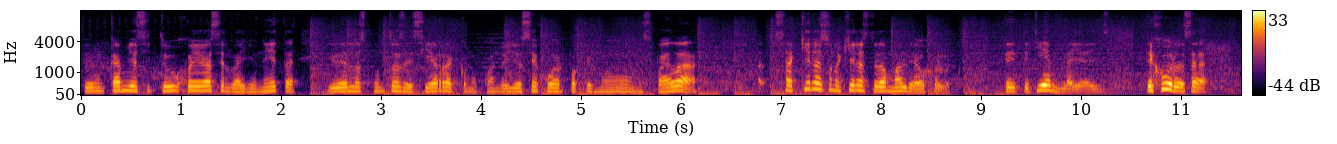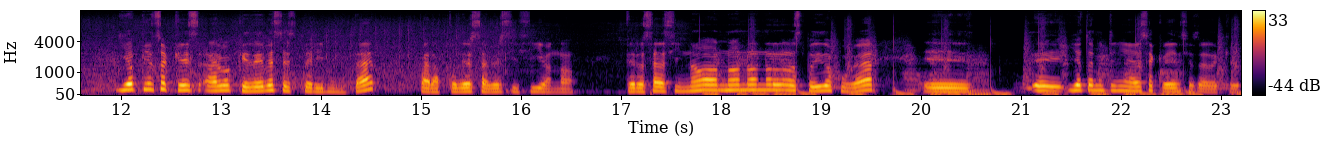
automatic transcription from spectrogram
Pero en cambio, si tú juegas el bayoneta y ves los puntos de sierra, como cuando yo sé jugar Pokémon Espada, o sea, quieras o no quieras, te da mal de ojo, loco. Te, te tiembla ya. Te juro, o sea, yo pienso que es algo que debes experimentar para poder saber si sí o no. Pero, o sea, si no, no, no, no lo has podido jugar, eh, eh, yo también tenía esa creencia, o sea, de que,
